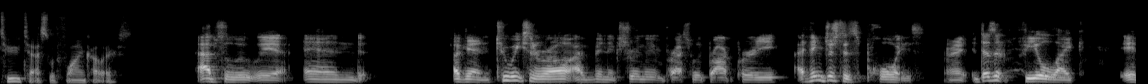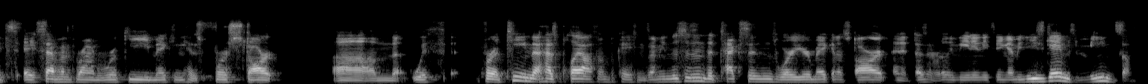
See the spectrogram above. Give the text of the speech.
two tests with flying colors. Absolutely. And again, two weeks in a row, I've been extremely impressed with Brock Purdy. I think just his poise, right? It doesn't feel like it's a seventh round rookie making his first start um, with for a team that has playoff implications. I mean, this isn't the Texans where you're making a start and it doesn't really mean anything. I mean, these games mean something,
